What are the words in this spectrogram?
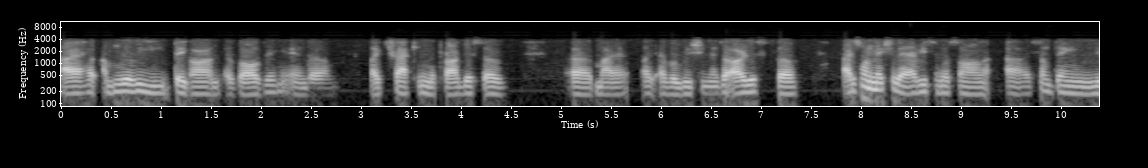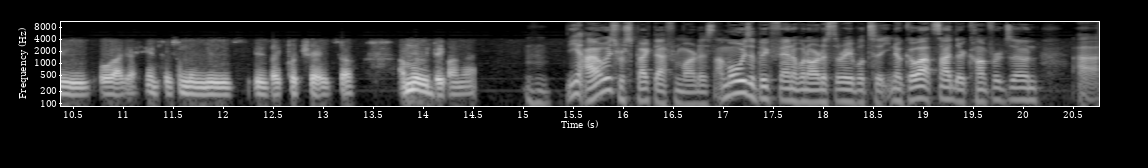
I I'm really big on evolving and um, like tracking the progress of uh, my like evolution as an artist. So I just want to make sure that every single song, uh, something new or like a hint of something new is, is like portrayed. So I'm really big on that. Mm-hmm. Yeah, I always respect that from artists. I'm always a big fan of when artists are able to, you know, go outside their comfort zone uh,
